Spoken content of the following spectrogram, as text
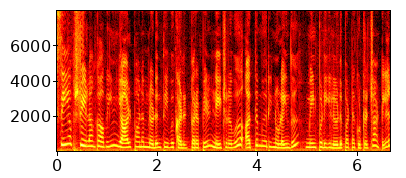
சி எஃப் ஸ்ரீலங்காவின் யாழ்ப்பாணம் நெடுந்தீவு கடற்பரப்பில் நேற்றிரவு அத்துமீறி நுழைந்து மீன்பிடியில் ஈடுபட்ட குற்றச்சாட்டில்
